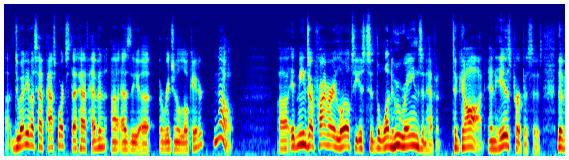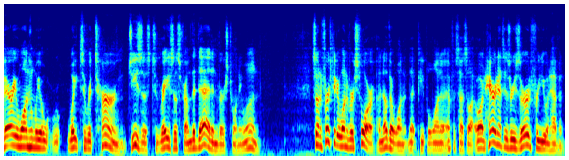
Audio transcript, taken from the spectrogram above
Uh, do any of us have passports that have heaven uh, as the uh, original locator? No. Uh, it means our primary loyalty is to the one who reigns in heaven, to God and His purposes, the very one whom we wait to return, Jesus, to raise us from the dead, in verse 21. So in 1 Peter 1 verse 4, another one that people want to emphasize a lot, or inheritance is reserved for you in heaven.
